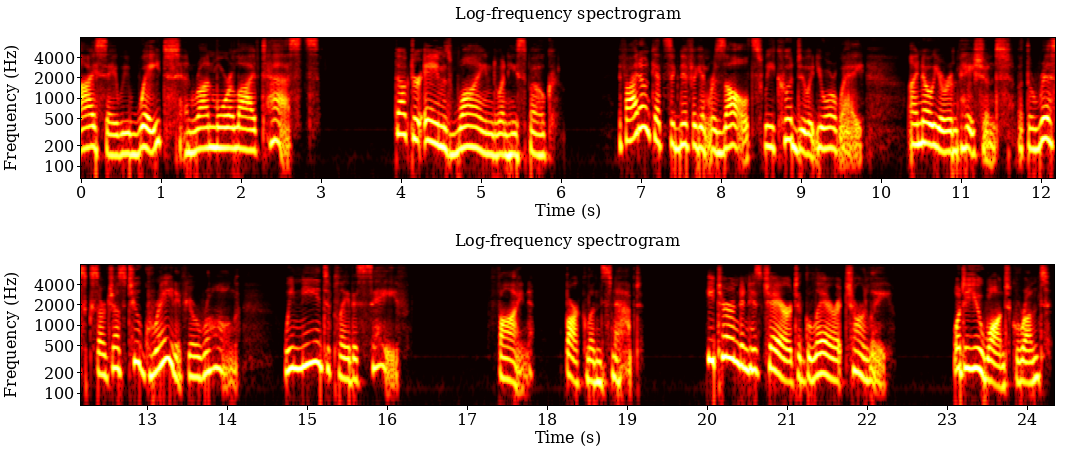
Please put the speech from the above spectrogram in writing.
I say we wait and run more live tests. Dr. Ames whined when he spoke. If I don't get significant results, we could do it your way. I know you're impatient, but the risks are just too great if you're wrong. We need to play this safe. Fine, Barklin snapped. He turned in his chair to glare at Charlie. What do you want, Grunt?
